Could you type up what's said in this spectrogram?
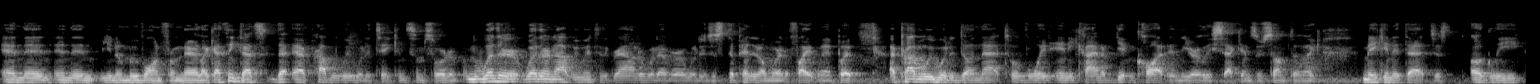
and then and then you know move on from there. Like I think that's that I probably would have taken some sort of I mean, whether whether or not we went to the ground or whatever would have just depended on where the fight went. But I probably would have done that to avoid any kind of getting caught in the early seconds or something like making it that just ugly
